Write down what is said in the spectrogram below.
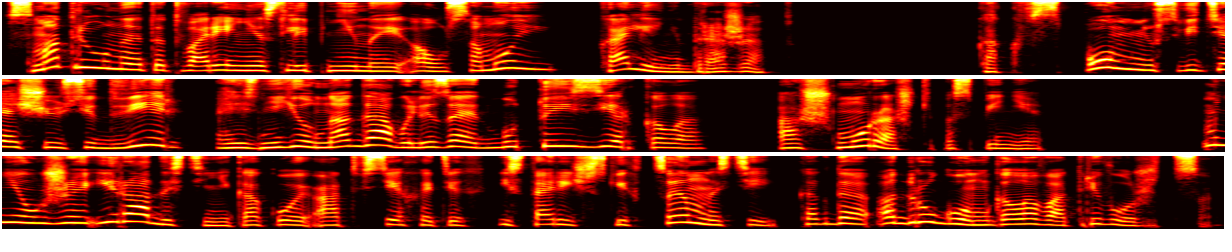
Смотрю на это творение с лепниной, а у самой колени дрожат. Как вспомню светящуюся дверь, а из нее нога вылезает, будто из зеркала. Аж мурашки по спине. Мне уже и радости никакой от всех этих исторических ценностей, когда о другом голова тревожится.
